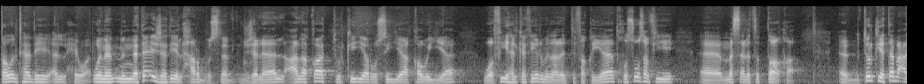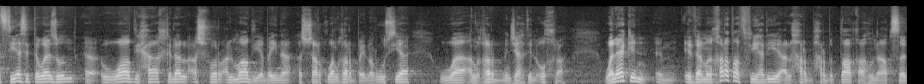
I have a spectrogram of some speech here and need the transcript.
طاولة هذه الحوار ومن نتائج هذه الحرب أستاذ جلال علاقات تركية روسية قوية وفيها الكثير من الاتفاقيات خصوصا في مسألة الطاقة. تركيا تبعت سياسة توازن واضحة خلال الأشهر الماضية بين الشرق والغرب بين روسيا والغرب من جهة أخرى. ولكن إذا ما انخرطت في هذه الحرب حرب الطاقة هنا أقصد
